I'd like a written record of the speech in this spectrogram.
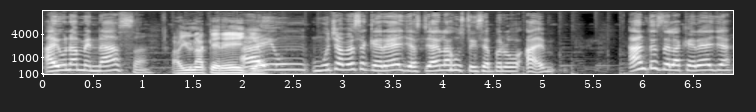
hay una amenaza. Hay una querella. Hay un, muchas veces querellas ya en la justicia, pero ah, antes de la querella,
